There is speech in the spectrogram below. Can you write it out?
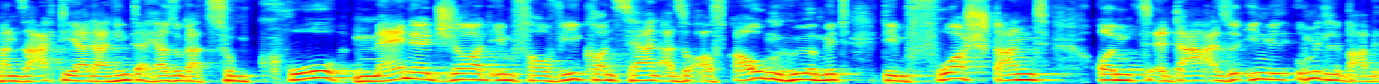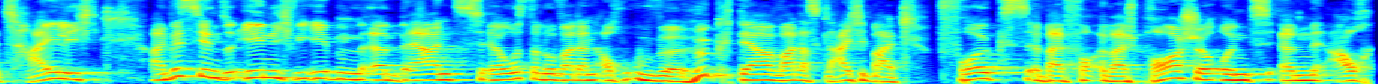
Man sagte ja dann hinterher sogar zum Co-Manager im VW-Konzern, also auf Augenhöhe mit dem Vorstand und äh, da also unmittelbar beteiligt. Ein bisschen so ähnlich wie eben äh, Bernd äh, Osterloh war dann auch Uwe Hück, der war das gleiche bei Volks, bei, bei Porsche und ähm, auch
